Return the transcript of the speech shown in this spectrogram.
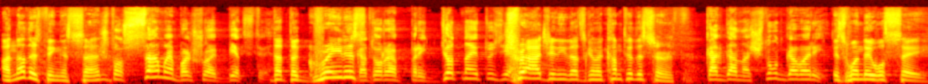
Another thing is said что самое большое бедствие, that the greatest которое придет на эту землю, tragedy that's going to come to this earth когда начнут говорить is when they will say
